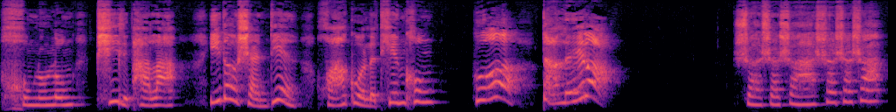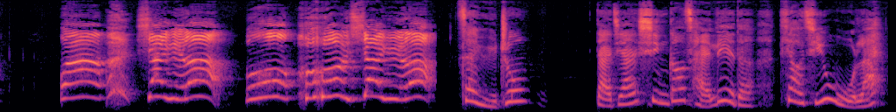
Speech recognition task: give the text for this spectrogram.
轰隆隆，噼里啪啦，一道闪电划过了天空。呃，打雷了！刷刷刷刷刷刷！哇，下雨了！哦，呵呵，下雨了！在雨中。大家兴高采烈地跳起舞来，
